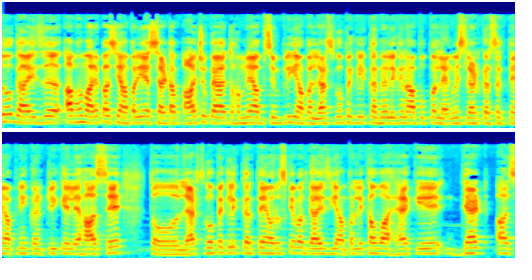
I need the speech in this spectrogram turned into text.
तो गाइज़ अब हमारे पास यहाँ पर ये सेटअप आ चुका है तो हमने अब सिंपली यहाँ पर लेट्स गो पे क्लिक करना है, लेकिन आप ऊपर लैंग्वेज सेलेक्ट कर सकते हैं अपनी कंट्री के लिहाज से। तो लेट्स गो पे क्लिक करते हैं, और उसके बाद गाइज़ यहाँ पर लिखा हुआ है कि गेट अस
